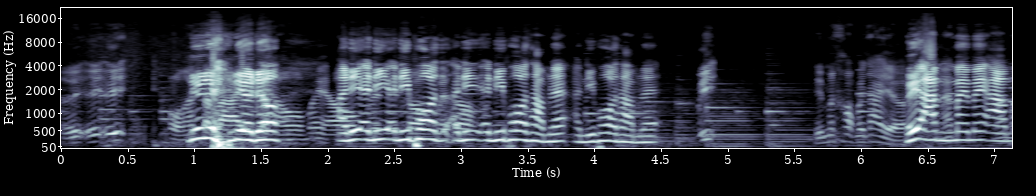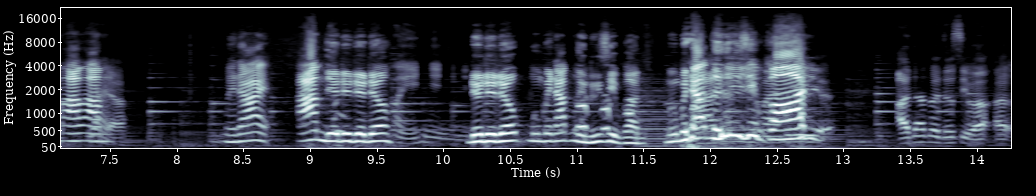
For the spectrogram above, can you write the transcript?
เอ้ยเอ้ยเอ้ยของเดี๋ยวอันตรายเดี๋ยวเดี๋ยวไม่อาไม่เาอันนี้อันนี้อันนี้พ่อไม่เาอันนี้อันนี้พ่อทำแล้ว อันนี้พ่อทำแล้วนี่มันเข้าไปได้เหรอ เฮ้ยอาร์มไม่ไม่อาร์มอาร์มอาร์ม ไม่ได้อาร์มเดี๋ยวเดี๋ยวเดี๋ยวเดี๋ยวเดี๋ยวเดี๋ยวเดี๋ยวเดี๋ยวมึงไปนับหนึ่งถึงสิบก่อนมึงไปนับหนึ่งถึงสิบก่อนเอาด้านหนึ่งถึงสิบวะเออ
